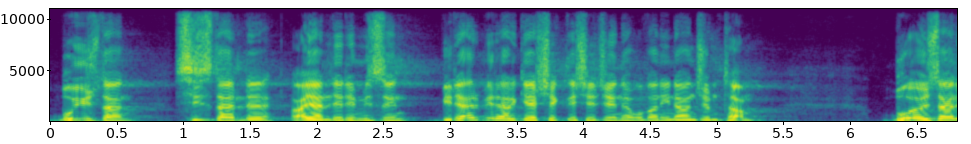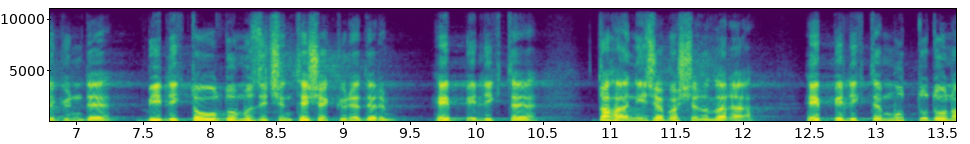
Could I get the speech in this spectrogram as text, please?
Bu yüzden sizlerle hayallerimizin birer birer gerçekleşeceğine olan inancım tam. Bu özel günde birlikte olduğumuz için teşekkür ederim. Hep birlikte daha nice başarılara, hep birlikte mutlu donu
